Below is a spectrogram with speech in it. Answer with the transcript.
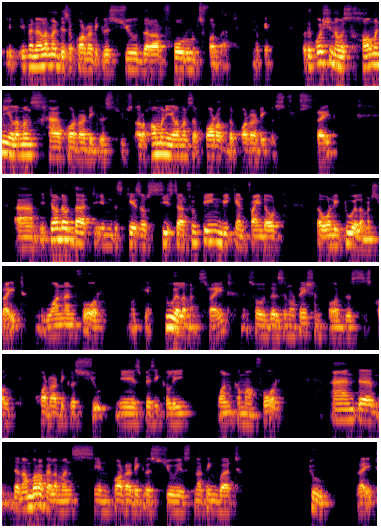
if, if, an element is a quadratic residue, there are four roots for that. Okay. But the question now is how many elements have quadratic residues or how many elements are part of the quadratic residues, right? Um, it turned out that in this case of Z star 15, we can find out the only two elements, right? One and four. Okay. Two elements, right? So there's a notation for this. It's called quadratic residue is basically one comma four and um, the number of elements in quadratic residue is nothing but two, right?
